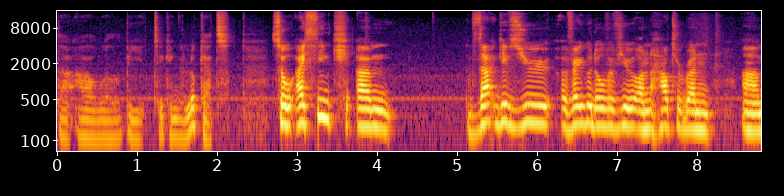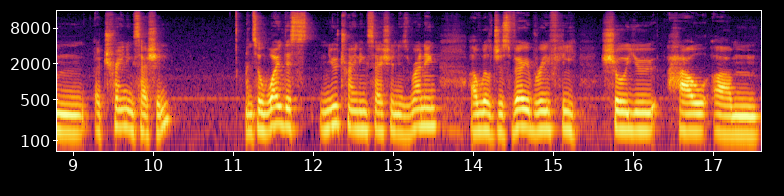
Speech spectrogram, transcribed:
that I will be taking a look at. So I think um, that gives you a very good overview on how to run um, a training session. And so while this new training session is running, I will just very briefly show you how um,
